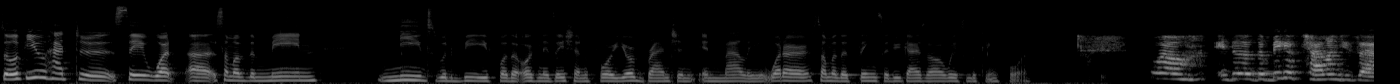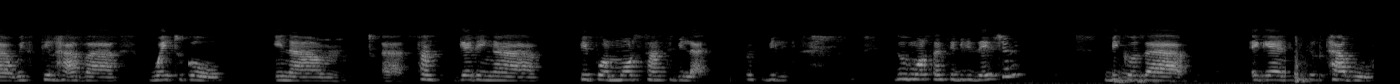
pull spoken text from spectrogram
So, if you had to say what uh, some of the main needs would be for the organization for your branch in, in Mali, what are some of the things that you guys are always looking for? Well, the, the biggest challenge is uh, we still have a way to go in um, uh, getting uh, people more sensibilized, sensibility, do more sensibilization mm-hmm. because, uh, again, it's still taboo.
